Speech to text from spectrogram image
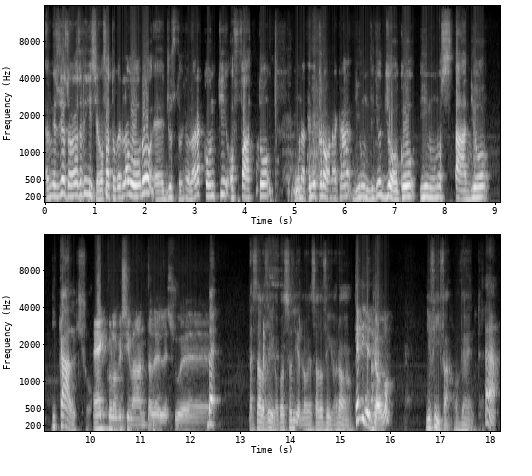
mi è successa una cosa fighissima, ho fatto per lavoro, è giusto che io la racconti, ho fatto una telecronaca di un videogioco in uno stadio di calcio. Eccolo che si vanta delle sue... Beh, è stato figo, posso dirlo che è stato figo, no? Che videogioco? Di FIFA, ovviamente. Ah,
